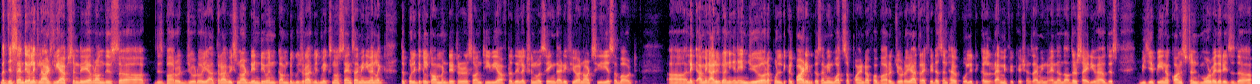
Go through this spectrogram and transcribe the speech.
but this time they were like largely absent. They were on this uh, this Bharat Jodo Yatra, which not didn't even come to Gujarat, which makes no sense. I mean, even like the political commentators on TV after the election were saying that if you are not serious about uh, like I mean, are you running an NGO or a political party? Because I mean, what's the point of a Bharat Jodo Yatra if it doesn't have political ramifications? I mean, and on the other side, you have this BJP in a constant mode, whether it's the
